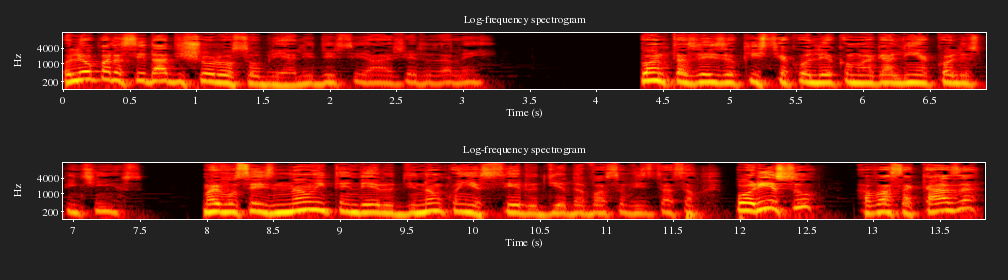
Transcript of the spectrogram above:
olhou para a cidade e chorou sobre ela e disse: Ah, Jerusalém, quantas vezes eu quis te acolher como a galinha acolhe os pintinhos, mas vocês não entenderam de não conhecer o dia da vossa visitação. Por isso, a vossa casa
